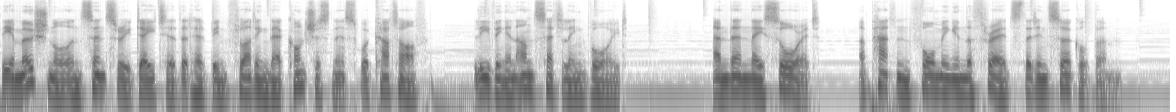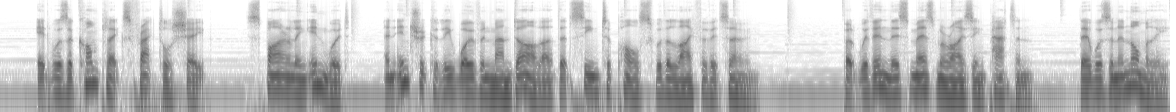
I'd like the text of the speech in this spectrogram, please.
The emotional and sensory data that had been flooding their consciousness were cut off, leaving an unsettling void. And then they saw it, a pattern forming in the threads that encircled them. It was a complex fractal shape, spiraling inward, an intricately woven mandala that seemed to pulse with a life of its own. But within this mesmerizing pattern, there was an anomaly,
